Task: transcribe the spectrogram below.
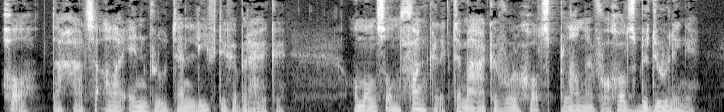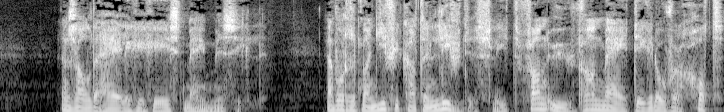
goh, dan gaat ze alle invloed en liefde gebruiken om ons ontvankelijk te maken voor Gods plannen, voor Gods bedoelingen. En zal de Heilige Geest mij bezielen. En wordt het Magnificat een liefdeslied van u, van mij tegenover God.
